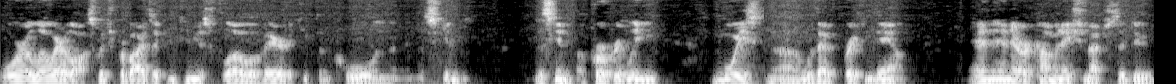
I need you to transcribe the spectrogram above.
or a low air loss, which provides a continuous flow of air to keep them cool and, and the skin the skin appropriately moist uh, without breaking down. And then there are combination mattresses that do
